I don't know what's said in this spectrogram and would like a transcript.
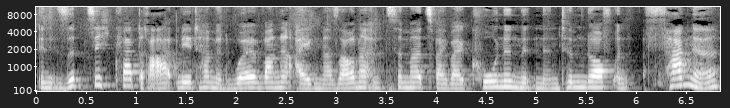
in 70 Quadratmeter mit Wellwanne, eigener Sauna im Zimmer, zwei Balkonen mitten in Timmendorf und fange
